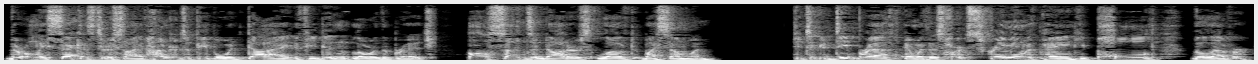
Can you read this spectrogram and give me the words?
There were only seconds to decide. Hundreds of people would die if he didn't lower the bridge. All sons and daughters loved by someone. He took a deep breath and with his heart screaming with pain, he pulled the lever.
